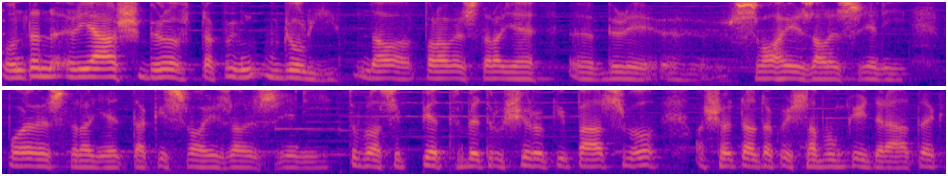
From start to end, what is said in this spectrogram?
On ten Eliáš byl v takovém údolí. Na pravé straně eh, byly eh, svahy zalesněný, po levé straně taky svahy zalesněný. To bylo asi pět metrů široký pásmo a šel tam takový slabunký drátek,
